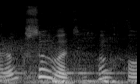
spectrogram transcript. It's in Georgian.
არ გქსოვოთ ხო ხო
